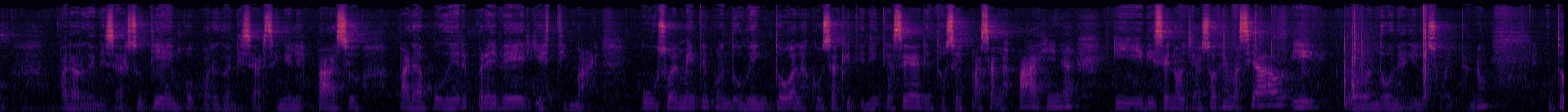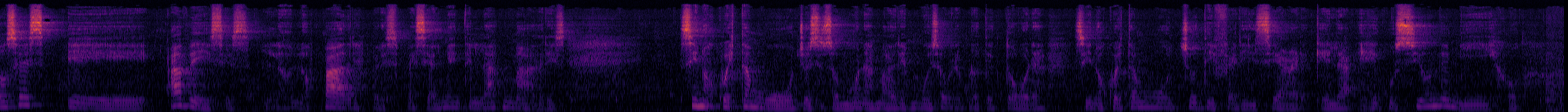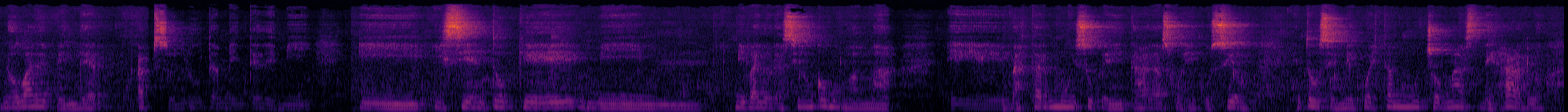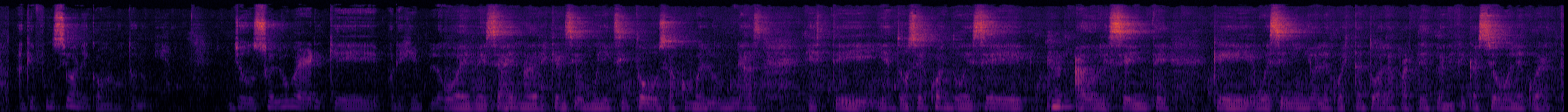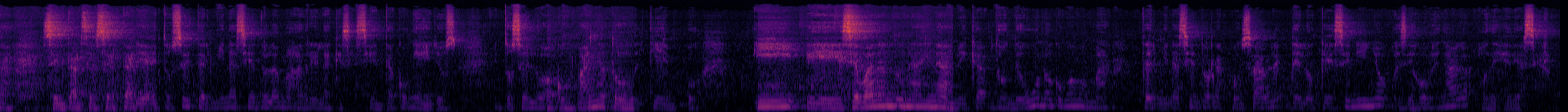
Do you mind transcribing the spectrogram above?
para organizar su tiempo, para organizarse en el espacio, para poder prever y estimar. Usualmente cuando ven todas las cosas que tienen que hacer, entonces pasan las páginas y dicen, no, ya eso es demasiado y lo abandonan y lo sueltan. ¿no? Entonces, eh, a veces los padres, pero especialmente las madres, si nos cuesta mucho, si somos unas madres muy sobreprotectoras, si nos cuesta mucho diferenciar que la ejecución de mi hijo no va a depender absolutamente de mí y, siento que mi, valoración como mamá eh, va a estar muy supeditada a su ejecución. Entonces me cuesta mucho más dejarlo a que funcione con autonomía. Yo suelo ver que, por ejemplo, hay veces hay madres que han sido muy exitosas como alumnas, este, y entonces cuando ese adolescente que, o ese niño le cuesta toda la parte de planificación, le cuesta sentarse a hacer tareas, entonces termina siendo la madre la que se sienta con ellos, entonces lo acompaña todo el tiempo y eh, se va dando una dinámica donde uno como mamá termina siendo responsable de lo que ese niño o ese joven haga o deje de hacer.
